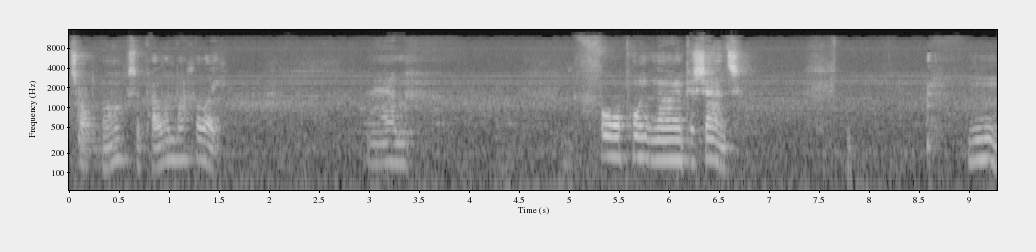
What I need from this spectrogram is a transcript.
Top marks, a Pellenbacher, like. Um, 4.9%. Hmm.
